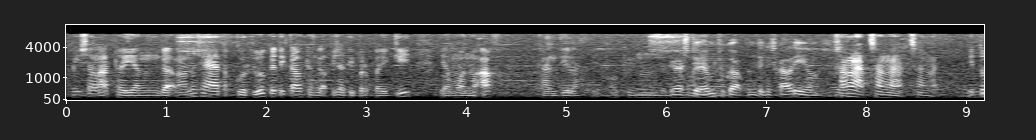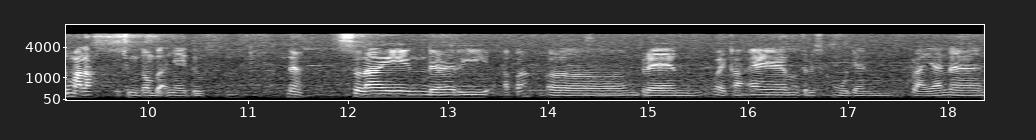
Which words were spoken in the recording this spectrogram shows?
misal ada yang nggak nganu saya tegur dulu ketika udah nggak bisa diperbaiki ya mohon maaf gantilah. Oke Hmm, jadi SDM juga penting sekali ya sangat sangat sangat. Itu malah ujung tombaknya itu. Nah, selain dari apa eh, brand WKM, terus kemudian pelayanan,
